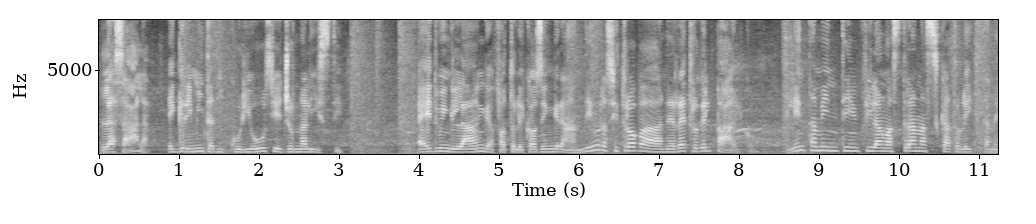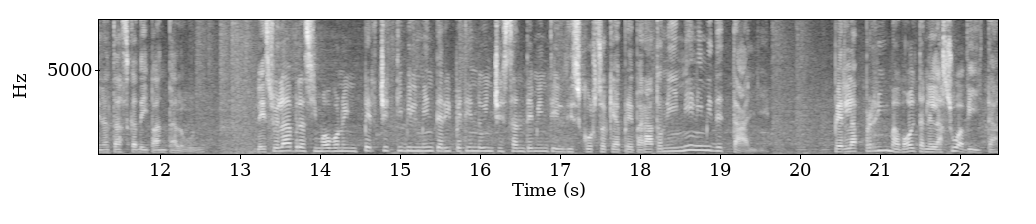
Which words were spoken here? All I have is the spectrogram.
La sala è gremita di curiosi e giornalisti. Edwin Lang ha fatto le cose in grande e ora si trova nel retro del palco e lentamente infila una strana scatoletta nella tasca dei pantaloni. Le sue labbra si muovono impercettibilmente ripetendo incessantemente il discorso che ha preparato nei minimi dettagli. Per la prima volta nella sua vita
